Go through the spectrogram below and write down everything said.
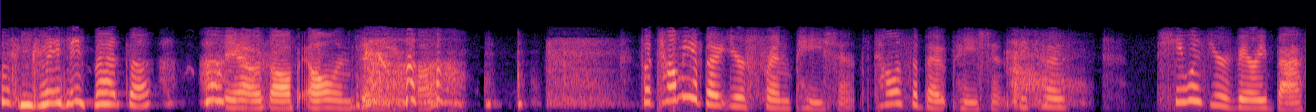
doesn't really matter. Yeah, it was all all insane. Huh? So tell me about your friend Patience. Tell us about Patience because she was your very best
